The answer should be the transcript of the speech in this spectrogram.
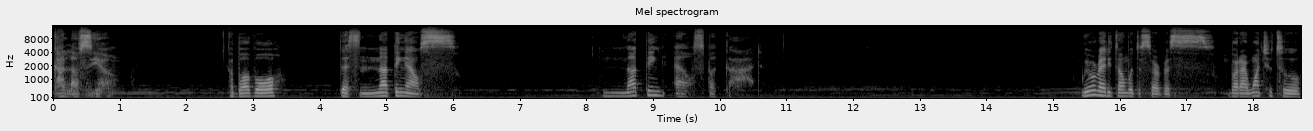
God loves you. Above all, there's nothing else. Nothing else but God. We're already done with the service, but I want you to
